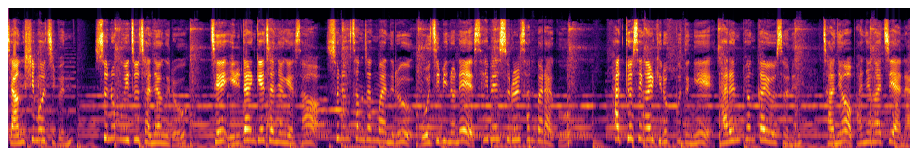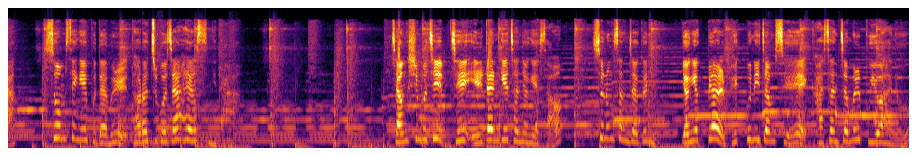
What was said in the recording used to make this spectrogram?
정시 모집은 수능 위주 전형으로 제1단계 전형에서 수능 성적만으로 모집 인원의 3배수를 선발하고 학교 생활 기록부 등의 다른 평가 요소는 전혀 반영하지 않아 수험생의 부담을 덜어주고자 하였습니다. 정시 모집 제1단계 전형에서 수능 성적은 영역별 100분위 점수에 가산점을 부여한 후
